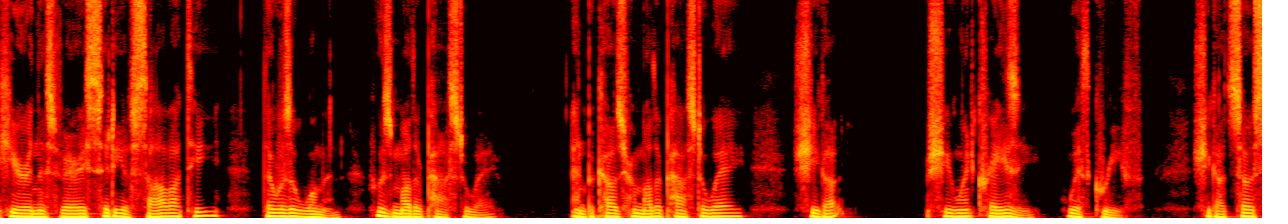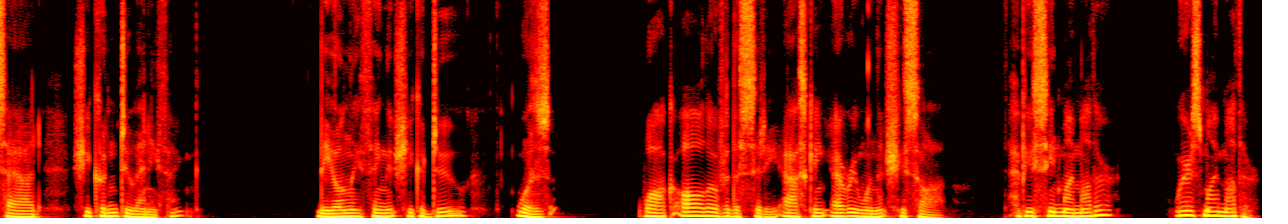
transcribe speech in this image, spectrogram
here in this very city of Savatthi, there was a woman whose mother passed away. And because her mother passed away, she got she went crazy with grief. She got so sad she couldn't do anything. The only thing that she could do was walk all over the city asking everyone that she saw, Have you seen my mother? Where's my mother?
